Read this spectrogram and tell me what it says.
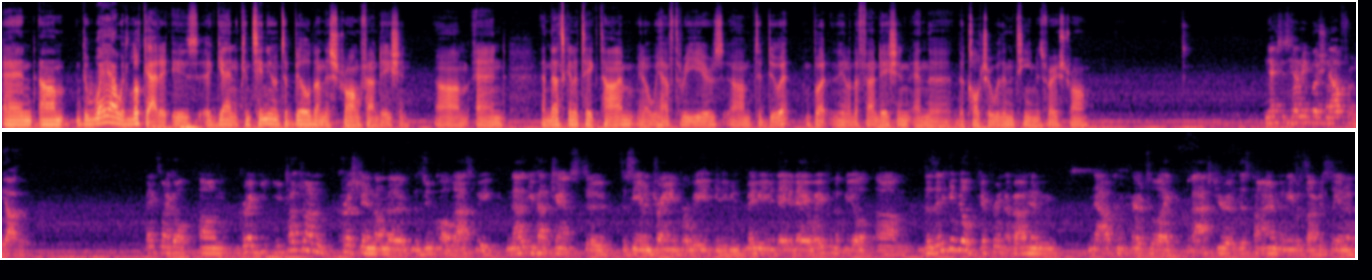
And um, the way I would look at it is, again, continuing to build on this strong foundation, um, and and that's going to take time. You know, we have three years um, to do it, but you know, the foundation and the the culture within the team is very strong. Next is Henry Bushnell from Yahoo. Thanks, Michael. Um, Gregg, you, you touched on Christian on the, the Zoom call last week. Now that you've had a chance to, to see him in training for a week and even maybe even day to day away from the field, um, does anything feel different about him now compared to like last year at this time when he was obviously in a,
